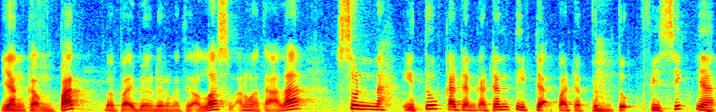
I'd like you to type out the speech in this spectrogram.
Yang keempat, Bapak Ibu yang dirahmati Allah Subhanahu wa taala, Sunnah itu kadang-kadang tidak pada bentuk fisiknya,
